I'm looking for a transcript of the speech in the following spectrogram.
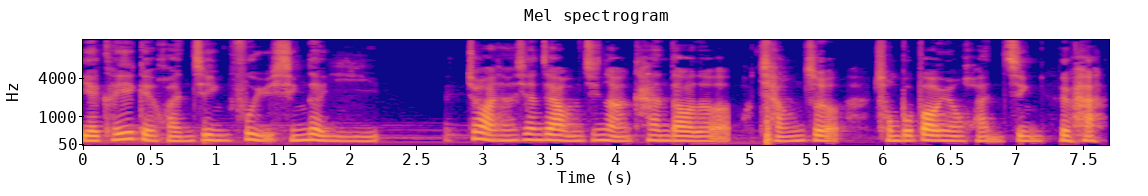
也可以给环境赋予新的意义。就好像现在我们经常看到的强者从不抱怨环境，对吧？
